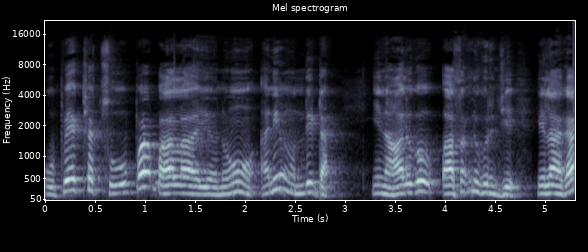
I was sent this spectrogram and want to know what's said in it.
ఉపేక్ష ఉపేక్ష చూపబలయును అని ఉందిట. ఈ నాలుగు వాసనల గురించి ఇలాగా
